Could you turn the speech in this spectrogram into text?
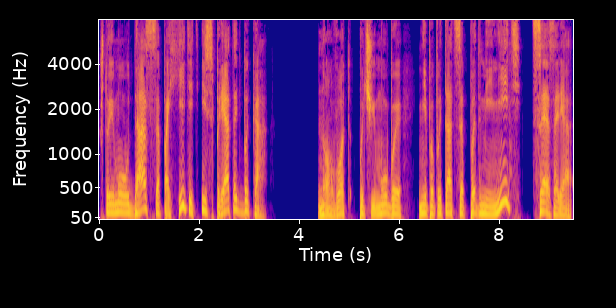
что ему удастся похитить и спрятать быка. Но вот почему бы не попытаться подменить Цезаря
